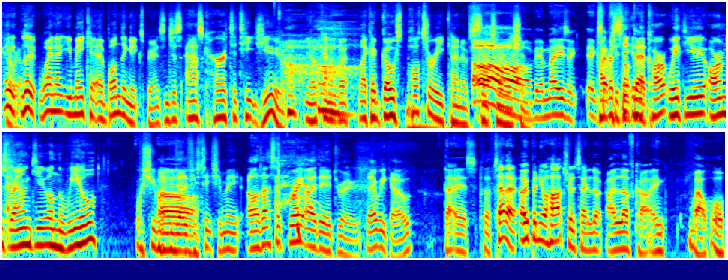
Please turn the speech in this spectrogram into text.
Hey, Carry on. look, why don't you make it a bonding experience and just ask her to teach you? You know, kind of a, like a ghost pottery kind of oh, situation. Oh, it'd be amazing. Have Except her she's sit not in the cart with you, arms round you on the wheel. Well, she might be dead if Oh. she's teaching me. Oh, that's a great idea, Drew. There we go. That is. Perfect. Tell her, open your heart to her and say, look, I love karting, well, or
